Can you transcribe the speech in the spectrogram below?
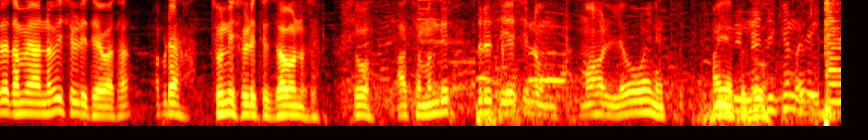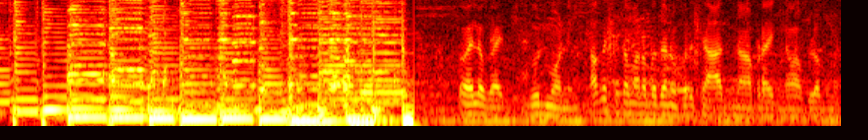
અત્યારે તમે આ નવી સીડીથી આવ્યા હતા. આપણે જૂની સીડીથી જવાનું છે. જુઓ આ છે મંદિર. કુદરતી એસીનો માહોલ લેવો હોય ને અહીંયા તો હેલો ગાઈડ ગુડ મોર્નિંગ સ્વાગત છે તમારા બધાનું છે આજના આપણા એક નવા બ્લોગમાં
